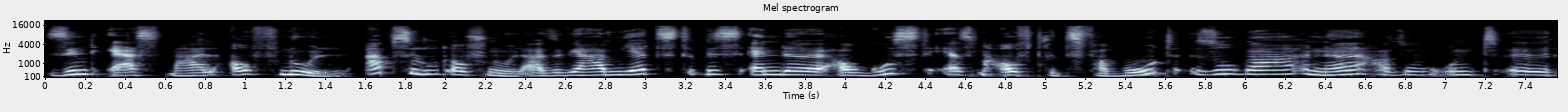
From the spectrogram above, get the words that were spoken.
sind erstmal auf Null. Absolut auf Null. Also wir haben jetzt bis Ende August erstmal Auftrittsverbot sogar. Ne? Also und äh,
